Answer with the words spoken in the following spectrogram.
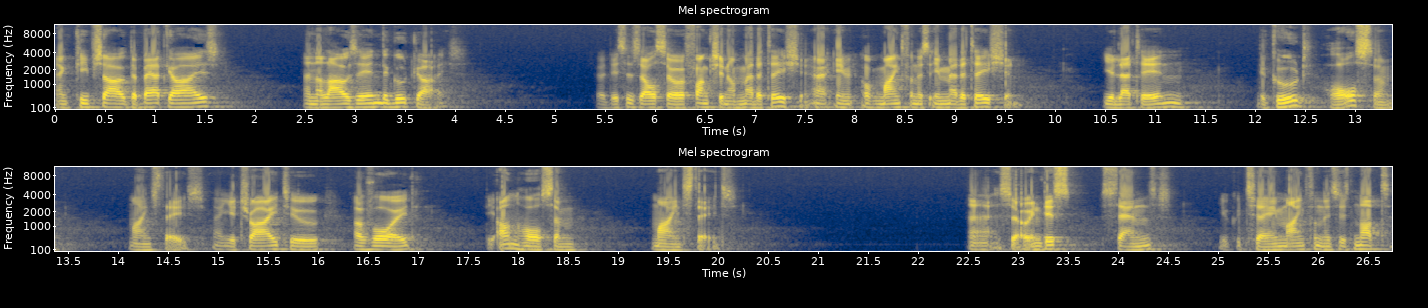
and keeps out the bad guys and allows in the good guys. So this is also a function of meditation, uh, in, of mindfulness in meditation. You let in the good, wholesome mind states, and you try to avoid the unwholesome mind states. Uh, so, in this sense, you could say mindfulness is not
